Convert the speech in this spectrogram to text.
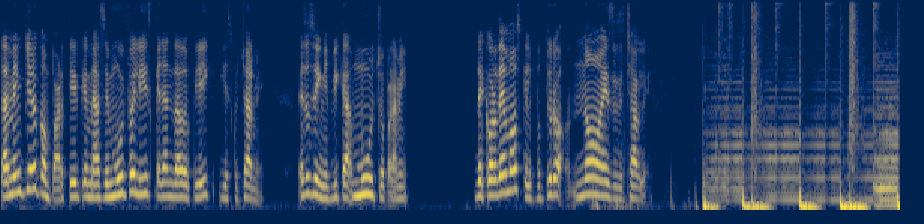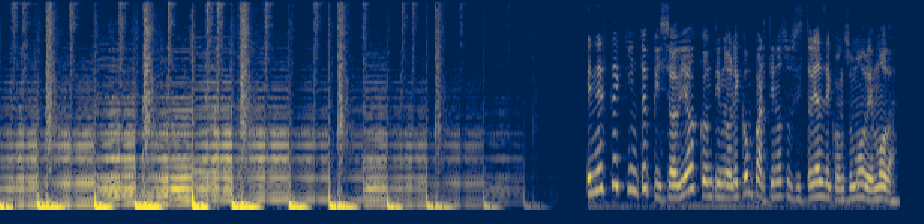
También quiero compartir que me hace muy feliz que hayan dado clic y escucharme. Eso significa mucho para mí. Recordemos que el futuro no es desechable. En este quinto episodio continuaré compartiendo sus historias de consumo de moda,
